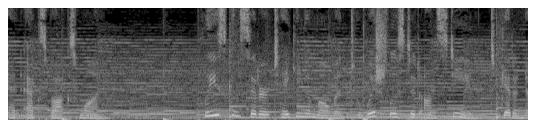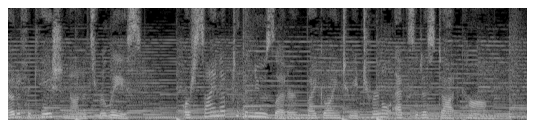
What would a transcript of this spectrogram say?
and Xbox One. Please consider taking a moment to wishlist it on Steam to get a notification on its release, or sign up to the newsletter by going to eternalexodus.com.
